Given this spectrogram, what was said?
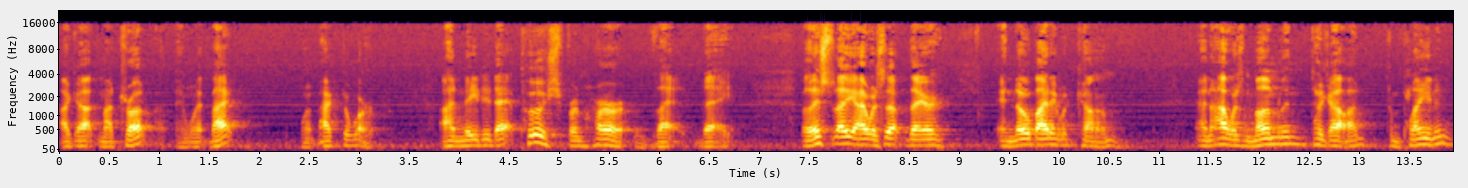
I got my truck and went back, went back to work. I needed that push from her that day. But this day I was up there and nobody would come. And I was mumbling to God, complaining.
